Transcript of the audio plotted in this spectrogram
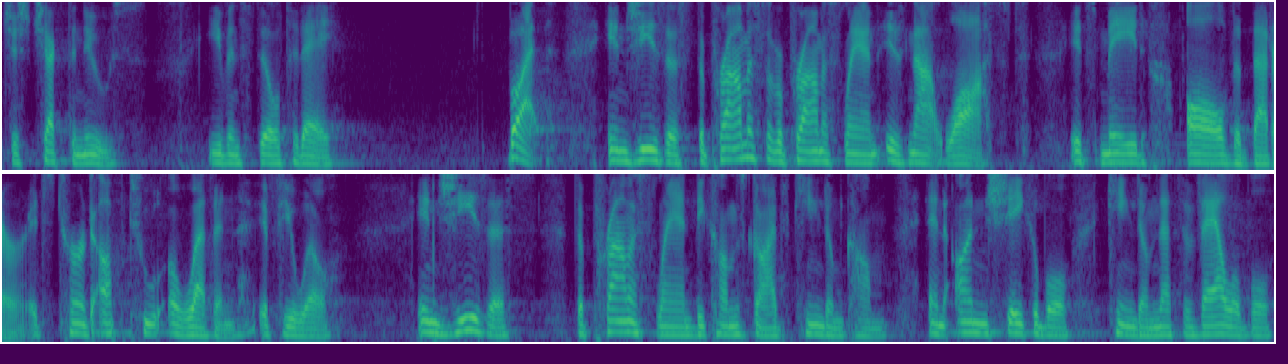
Just check the news, even still today. But in Jesus, the promise of a promised land is not lost. It's made all the better. It's turned up to 11, if you will. In Jesus, the promised land becomes God's kingdom come, an unshakable kingdom that's available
